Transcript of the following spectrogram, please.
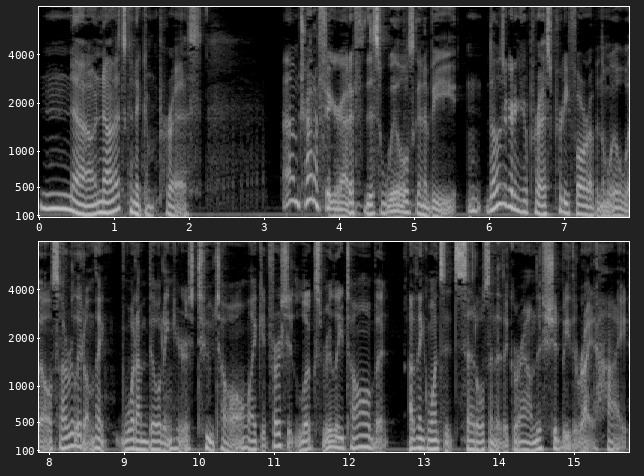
No, no, that's going to compress. I'm trying to figure out if this wheel's going to be. Those are going to compress pretty far up in the wheel well, so I really don't think what I'm building here is too tall. Like, at first it looks really tall, but I think once it settles into the ground, this should be the right height.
